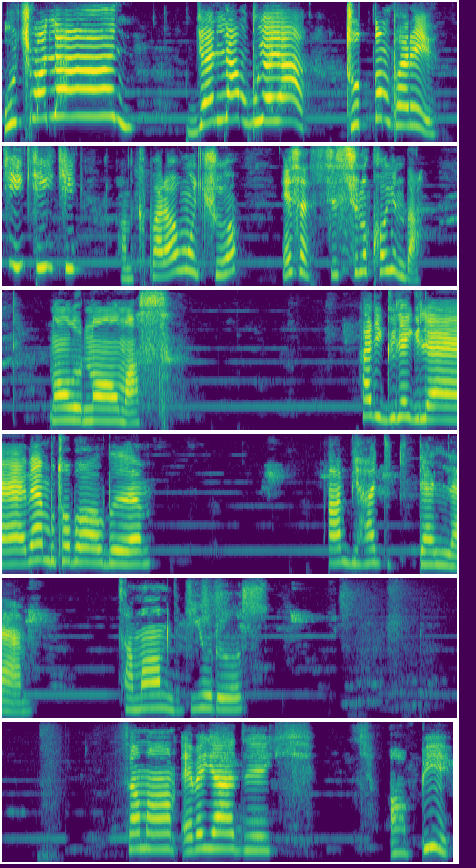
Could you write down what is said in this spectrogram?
uçma lan. Gel lan buraya. Tuttum parayı. Cik cik cik. Lan para mı uçuyor? Neyse siz şunu koyun da. Ne olur ne olmaz. Hadi güle güle. Ben bu topu aldım. Abi hadi gidelim. Tamam gidiyoruz. Tamam eve geldik. Abi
